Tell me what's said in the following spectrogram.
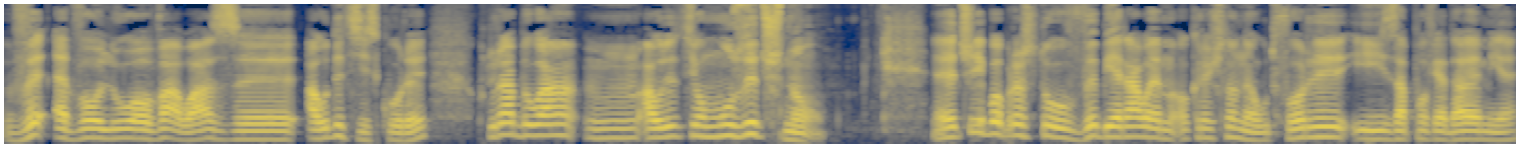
wyewoluowała z audycji skóry, która była mm, audycją muzyczną. E, czyli po prostu wybierałem określone utwory i zapowiadałem je,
